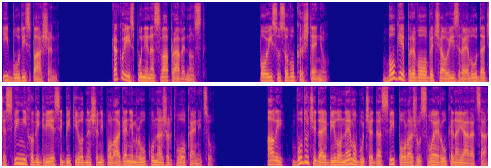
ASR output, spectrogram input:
i budi spašen. Kako je ispunjena sva pravednost? Po Isusovu krštenju. Bog je prvo obećao Izraelu da će svi njihovi grijesi biti odnešeni polaganjem ruku na žrtvu okajnicu. Ali, budući da je bilo nemoguće da svi polažu svoje ruke na jaraca,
